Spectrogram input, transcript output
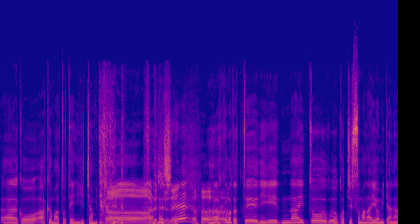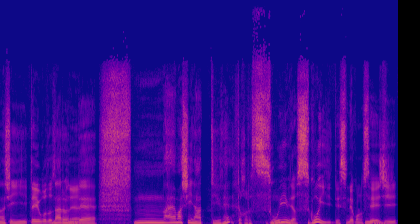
あこう悪魔と手握っちゃうみたいな話で、ね、悪魔と手握らないとこっち進まないよみたいな話になるんで。うん悩ましいなっていうね。だからそういう意味ではすごいですね、うん、この政治、うん、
